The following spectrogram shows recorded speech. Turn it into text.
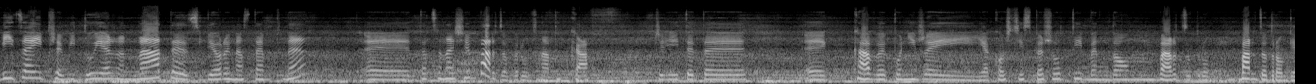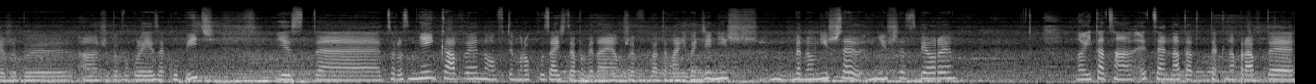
widzę i przewiduję, że na te zbiory następne e, ta cena się bardzo wyrówna tych kaw. Czyli te, te kawy poniżej jakości specialty będą bardzo, dro bardzo drogie, żeby, żeby w ogóle je zakupić. Jest e, coraz mniej kawy, no w tym roku zaś zapowiadają, że w Gwatemali będzie niż, będą niższe, niższe zbiory. No i ta cena ta, tak naprawdę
